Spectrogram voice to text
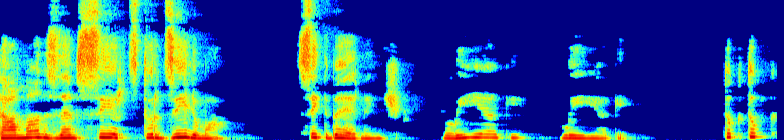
tā man zem sirds tur dziļumā sit bērniņš, liegi, liegi. Tuk, tuk,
